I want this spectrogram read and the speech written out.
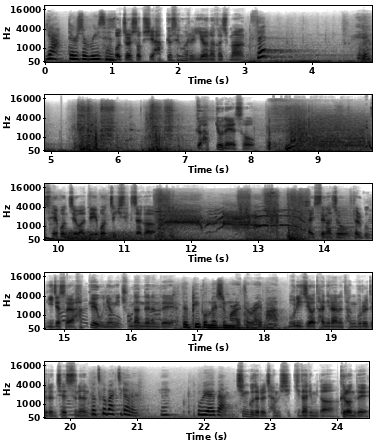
Yeah, there's a reason. 어쩔 수 없이 학교 생활을 이어나가지만 Sit. Yeah? 그 학교 내에서 세 번째와 네 번째 희생자가 발생하죠. 결국 이제서야 학교의 운영이 중단되는데 The people missing were at the right mark. 무리지어 다니라는 당부를 들은 제스는 Let's go back together. Okay? We'll be right back. 친구들을 잠시 기다립니다. 그런데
